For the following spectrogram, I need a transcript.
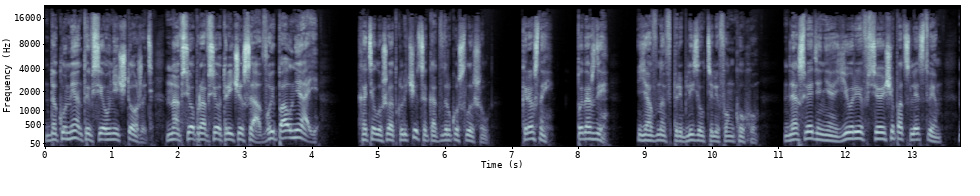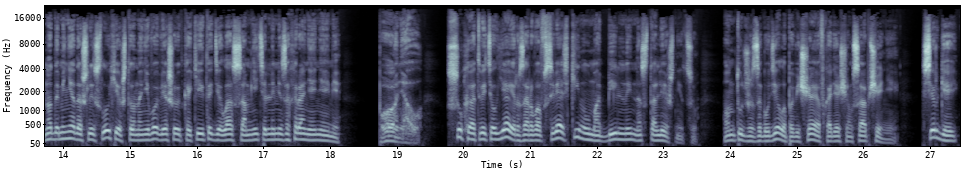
документы все уничтожить. На все про все три часа. Выполняй!» Хотел уже отключиться, как вдруг услышал. «Крестный, подожди». Я вновь приблизил телефон к уху. Для сведения, Юрий все еще под следствием, но до меня дошли слухи, что на него вешают какие-то дела с сомнительными захоронениями. «Понял», — сухо ответил я и, разорвав связь, кинул мобильный на столешницу. Он тут же загудел, оповещая о входящем сообщении. «Сергей.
